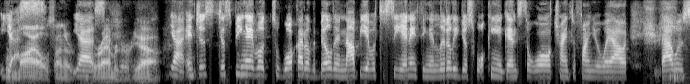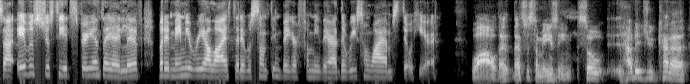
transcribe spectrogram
yes. miles on a yes. parameter. Yeah. Yeah, and just just being able to walk out of the building, not be able to see anything, and literally just walking against the wall, trying to find your way out. Jeez. That was uh, it. Was just the experience that I lived, but it made me realize that it was something bigger for me there. The reason why I'm still here. Wow, that that's just amazing. So, how did you kind of?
